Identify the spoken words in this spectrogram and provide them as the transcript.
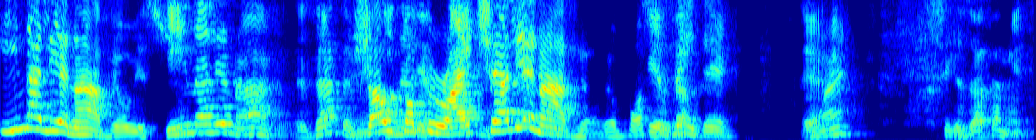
inalienável isso. Inalienável, exatamente. Já o copyright é alienável. Eu posso exatamente. vender. É. Não é? Sim. Exatamente.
